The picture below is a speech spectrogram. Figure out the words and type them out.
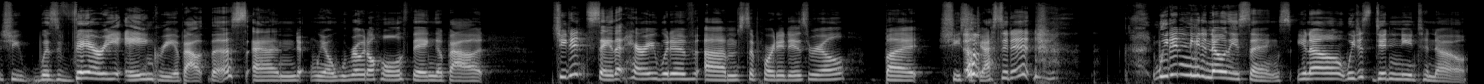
She was very angry about this, and you know we wrote a whole thing about she didn't say that Harry would have um, supported Israel, but she suggested it. we didn't need to know these things, you know? We just didn't need to know.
